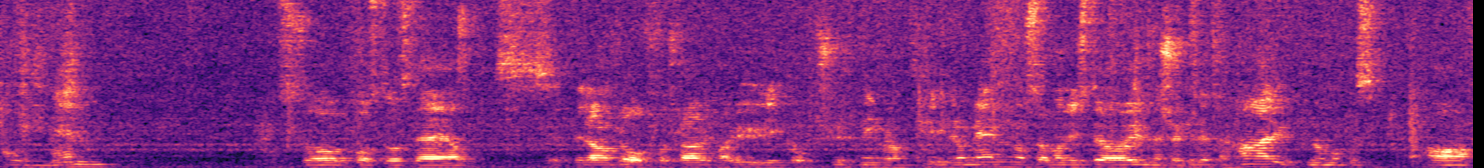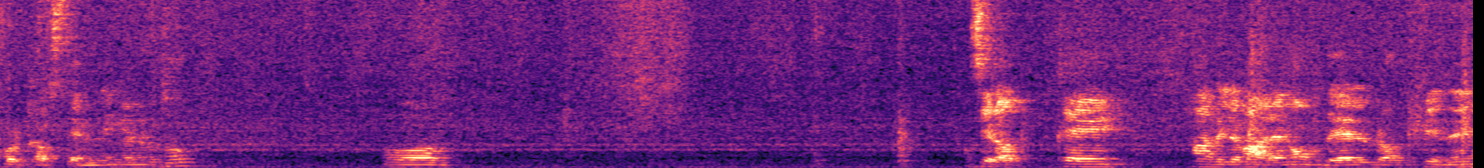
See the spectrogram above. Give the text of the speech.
Alle menn så påstås det at et eller annet lovforslag har ulik oppslutning blant kvinner og menn, og så har man lyst til å undersøke dette her uten å måtte ha folkeavstemning eller noe sånt. Og han sier at ok, her vil det være en andel blant kvinner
